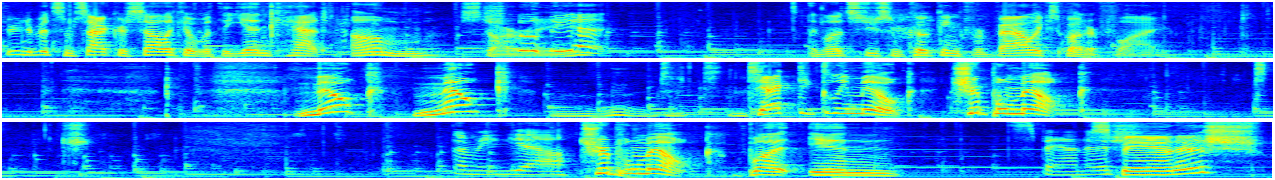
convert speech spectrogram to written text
Three to bits some Sacra Celica with the Yen Cat Um star. Juliet. And let's do some cooking for Valix Butterfly. Milk, milk, technically milk, triple milk, I mean, yeah, triple milk, but in Spanish. Spanish.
